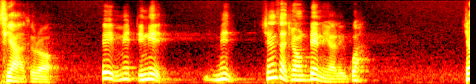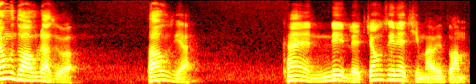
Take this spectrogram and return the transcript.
ဆရာဆိုတော့အေးမင်းဒီနေ့မင်းကျန်းစာကြောင်းတက်နေရလေကွာကျောင်းမသွားဘူးလားဆိုတော့ဘာဟုတ်ဆရာခန်းနေ့လေကျောင်းဆင်းတဲ့အချိန်မှာပဲသွားမှာ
